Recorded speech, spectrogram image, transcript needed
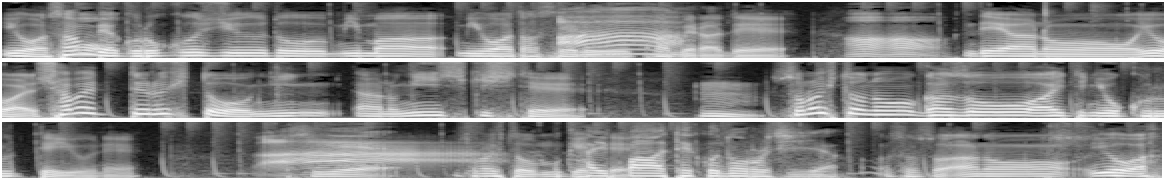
要は360度見,、ま、見渡せるカメラで。ああであの要は喋ってる人をにあの認識してうん。その人の画像を相手に送るっていうね。あその人を向けハイてパーテクノロジーや。そうそう。あの要は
